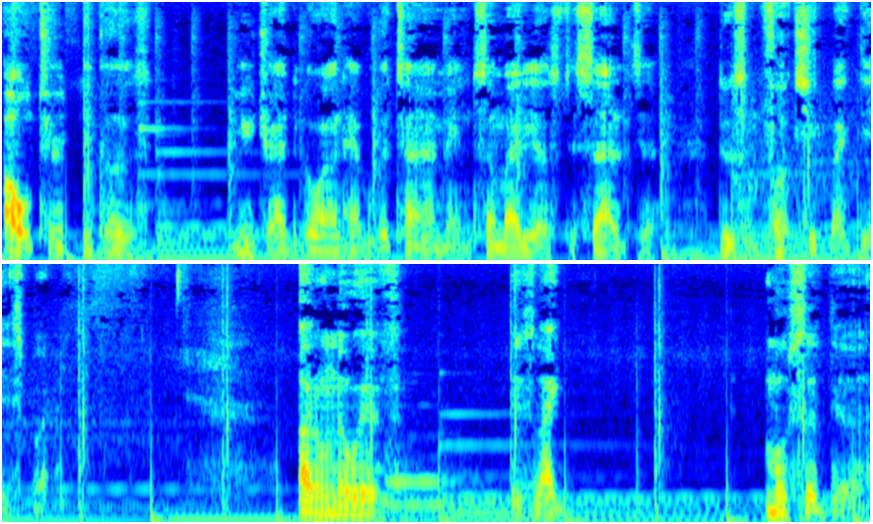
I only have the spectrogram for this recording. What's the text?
altered because you tried to go out and have a good time and somebody else decided to do some fuck shit like this. But I don't know if it's like most of the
